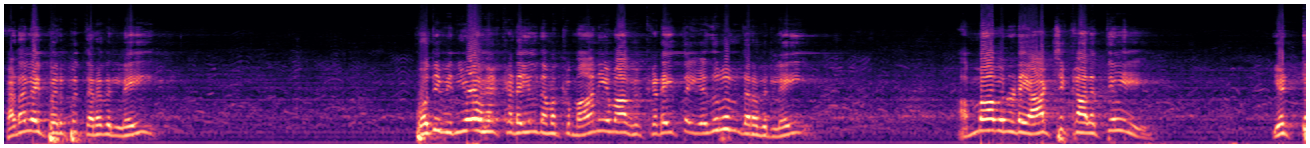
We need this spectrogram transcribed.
கடலை பருப்பு தரவில்லை. பொது விநியோக கடையில் நமக்கு மானியமாக கிடைத்த எதுவும் தரவில்லை. அம்மாவனுடைய ஆட்சி காலத்தில் எட்டு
